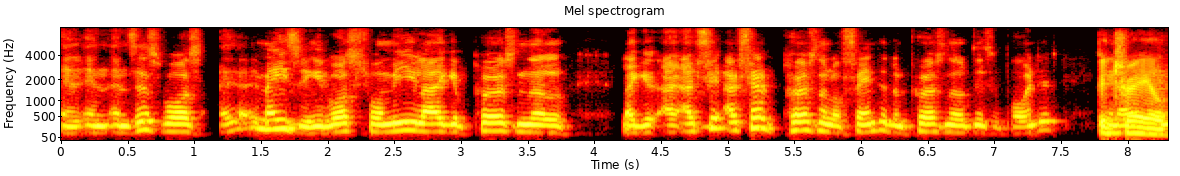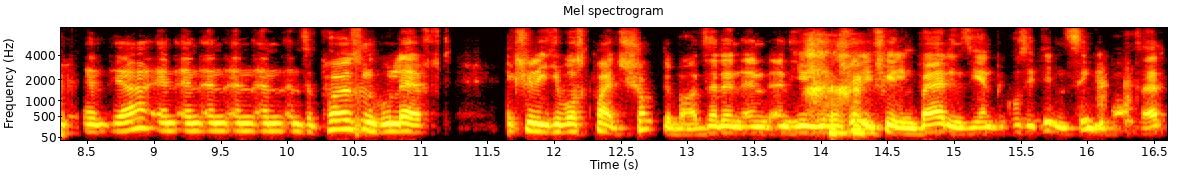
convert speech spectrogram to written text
and, and and this was amazing. It was for me like a personal, like I I, fe- I felt personal offended and personal disappointed betrayal. You know, and, and, yeah, and, and, and, and, and the person who left, actually, he was quite shocked about that. And, and, and he was really feeling bad in the end because he didn't think about that.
